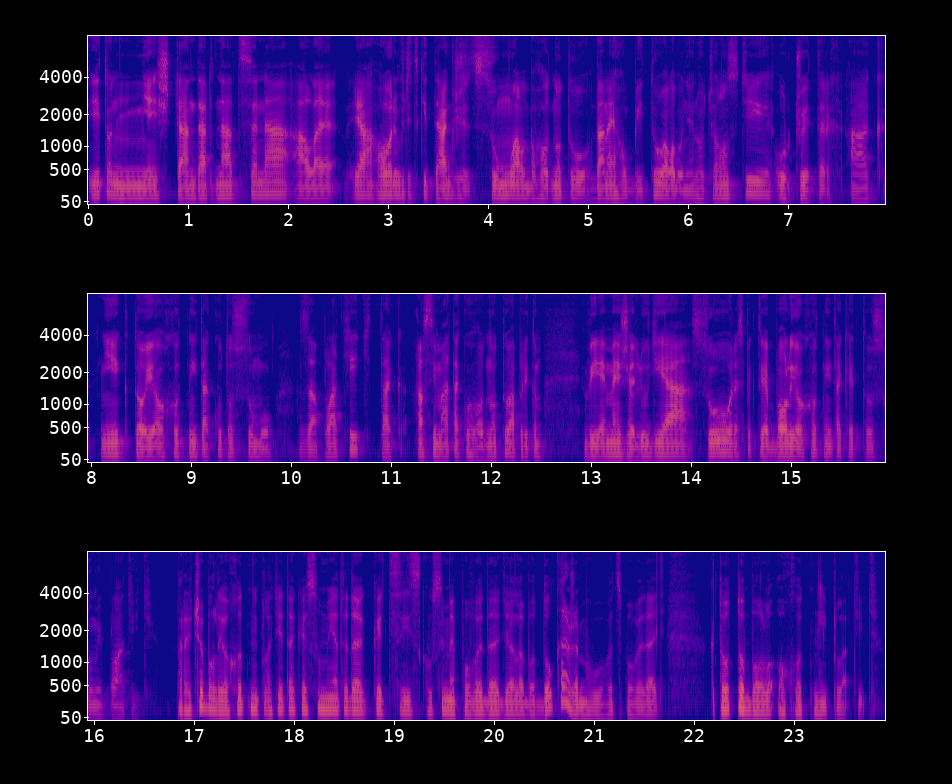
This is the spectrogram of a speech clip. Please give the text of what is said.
Je to neštandardná cena, ale ja hovorím vždy tak, že sumu alebo hodnotu daného bytu alebo nehnuteľnosti určuje trh. Ak niekto je ochotný takúto sumu zaplatiť, tak asi má takú hodnotu a pritom vieme, že ľudia sú, respektíve boli ochotní takéto sumy platiť. Prečo boli ochotní platiť také sumy? A teda keď si skúsime povedať, alebo dokážeme vôbec povedať, kto to bol ochotný platiť?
